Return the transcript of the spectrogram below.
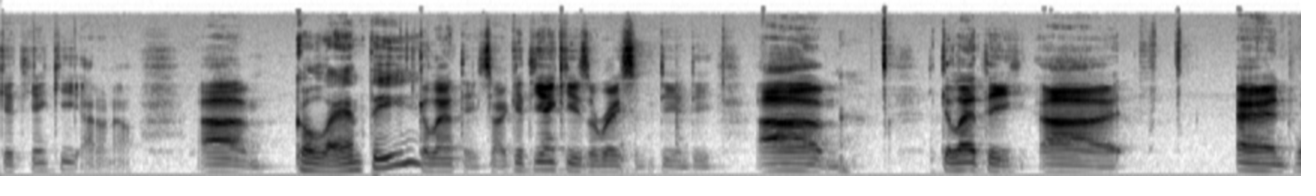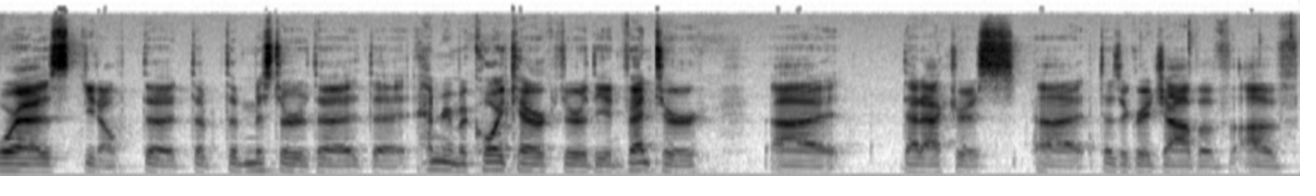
Githyanki. I don't know. Um, Galanthe? Galanthe. Sorry, Get the Yankee is a race in D and D. Um, Galanthe. Uh, and whereas you know the the, the Mister the the Henry McCoy character, the inventor, uh, that actress uh, does a great job of of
